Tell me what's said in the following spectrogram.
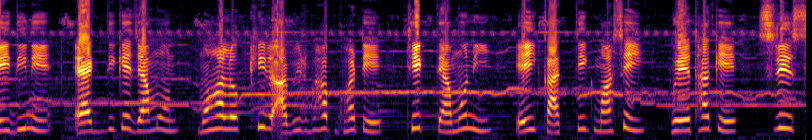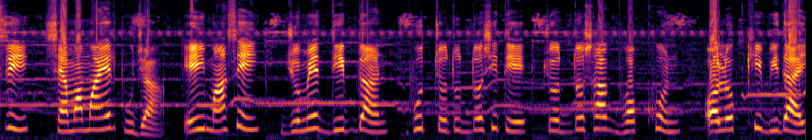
এই দিনে একদিকে যেমন মহালক্ষ্মীর আবির্ভাব ঘটে, ঠিক তেমনই এই কার্তিক মাসেই হয়ে থাকে শ্রী শ্রী শ্যামা মায়ের পূজা। এই মাসেই জমের দীপদান ভূত চতুর্দশীতে চোদ্দ শাক ভক্ষণ, অলক্ষ্মী বিদায়,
